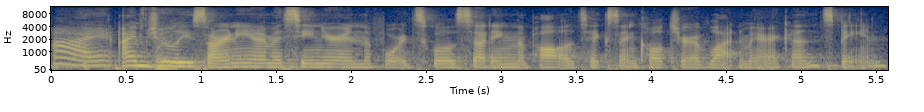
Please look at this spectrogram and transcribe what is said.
Hi, I'm Julie Sarney. I'm a senior in the Ford School studying the politics and culture of Latin America and Spain.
